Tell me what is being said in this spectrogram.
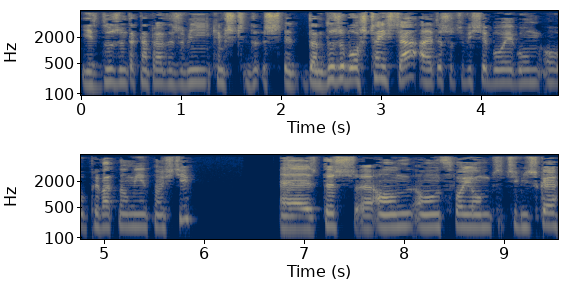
jest dużym tak naprawdę że wynikiem, tam dużo było szczęścia, ale też oczywiście było jego um, prywatne umiejętności. E, też e, on, on swoją przeciwniczkę,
